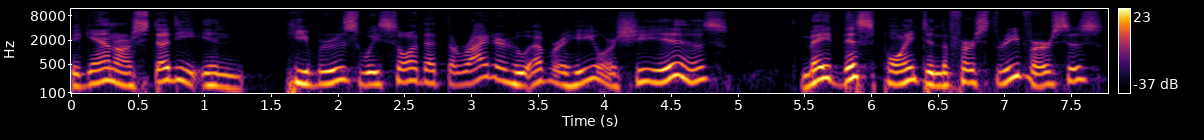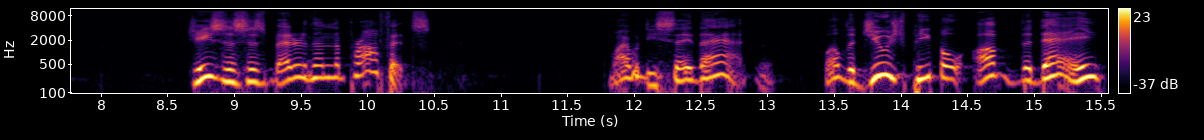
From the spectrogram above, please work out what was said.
began our study in Hebrews, we saw that the writer, whoever he or she is, made this point in the first three verses Jesus is better than the prophets. Why would he say that? Well, the Jewish people of the day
